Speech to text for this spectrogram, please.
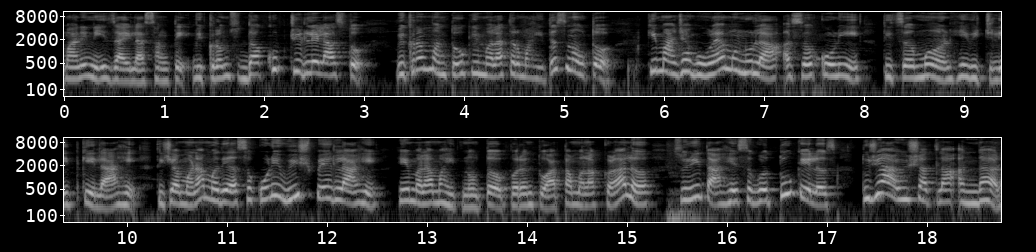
मानिनी जायला सांगते. विक्रम सुद्धा खूप चिडलेला असतो. विक्रम म्हणतो की मला तर माहीतच नव्हतं की माझ्या भोळ्या मनूला असं कोणी तिचं मन हे विचलित केलं आहे. तिच्या मनामध्ये असं कोणी विष पेरलं आहे हे मला माहीत नव्हतं. परंतु आता मला कळालं सुनीता हे सगळं तू केलंस. तुझ्या आयुष्यातला अंधार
